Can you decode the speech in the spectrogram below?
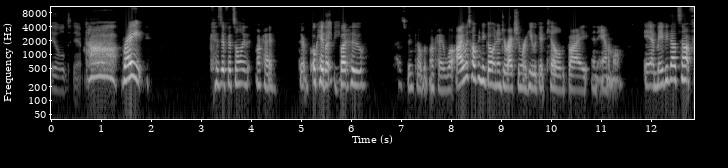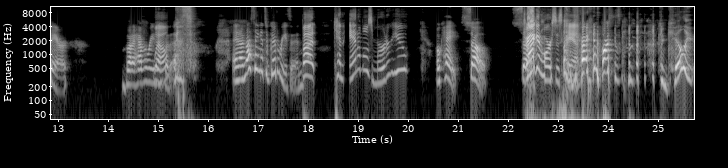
killed him. right. Because if it's only okay, there. Okay, but Maybe. but who has been killed? Him? Okay. Well, I was hoping to go in a direction where he would get killed by an animal, and maybe that's not fair. But I have a reason Well- for this, and I'm not saying it's a good reason. But can animals murder you? okay, so so Dragon horses can. dragon horses can, can kill you.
